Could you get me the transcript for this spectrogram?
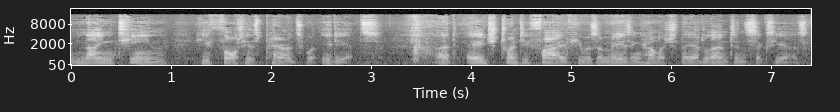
19, he thought his parents were idiots. At age 25, he was amazing how much they had learnt in six years.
